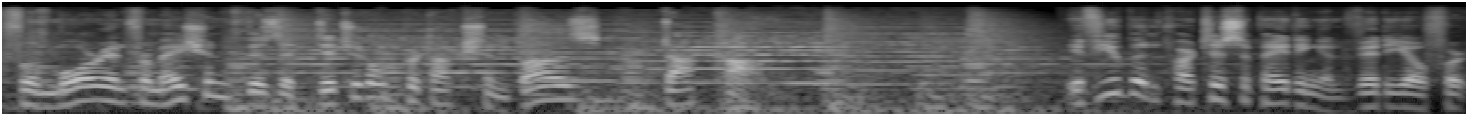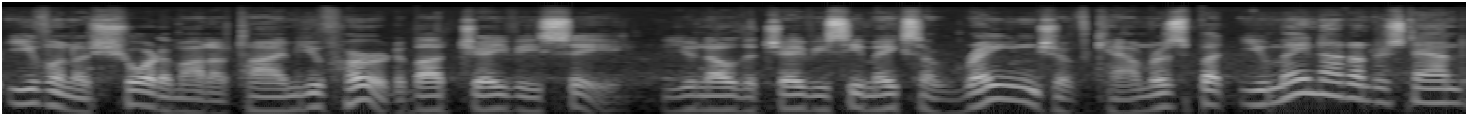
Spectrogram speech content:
For more information, visit digitalproductionbuzz.com. If you've been participating in video for even a short amount of time, you've heard about JVC. You know that JVC makes a range of cameras, but you may not understand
